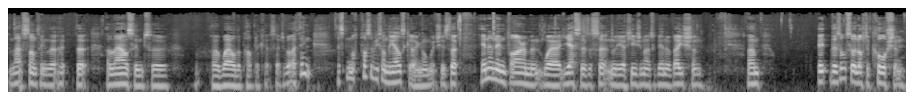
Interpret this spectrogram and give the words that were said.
and that's something that that allows him to uh, wow the public, etc. But I think there's possibly something else going on, which is that in an environment where yes, there's a, certainly a huge amount of innovation, um, it, there's also a lot of caution.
